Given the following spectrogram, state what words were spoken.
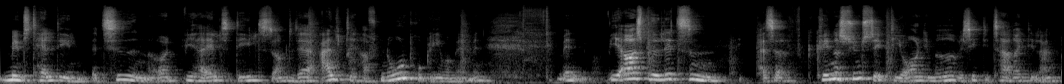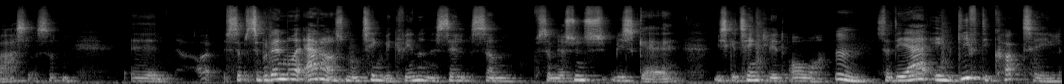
mindst halvdelen af tiden, og vi har altid delt om det. Der aldrig haft nogen problemer med, men, men vi er også blevet lidt sådan, altså kvinder synes ikke, de er ordentlige møder, hvis ikke de tager rigtig lang barsel og sådan. Øh, så, så på den måde er der også nogle ting ved kvinderne selv, som, som jeg synes, vi skal, vi skal tænke lidt over. Mm. Så det er en giftig cocktail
